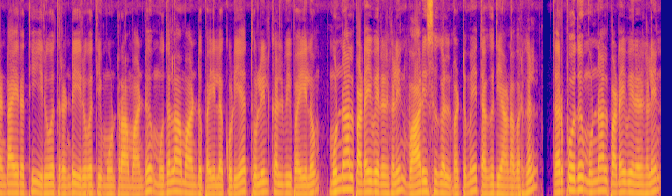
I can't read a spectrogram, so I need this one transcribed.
ரெண்டாயிரத்தி இருபத்தி ரெண்டு இருபத்தி மூன்றாம் ஆண்டு முதலாம் ஆண்டு பயிலக்கூடிய தொழிற்கல்வி பயிலும் முன்னாள் படை வீரர்களின் வாரிசுகள் மட்டுமே தகுதியானவர்கள். தற்போது முன்னாள் படை வீரர்களின்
